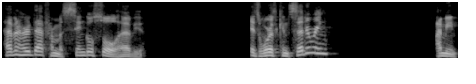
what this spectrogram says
Haven't heard that from a single soul, have you? It's worth considering. I mean,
